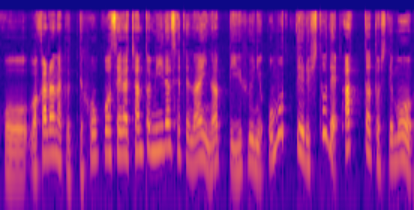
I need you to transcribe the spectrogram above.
こう、わからなくって方向性がちゃんと見出せてないなっていうふうに思っている人であったとしても、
